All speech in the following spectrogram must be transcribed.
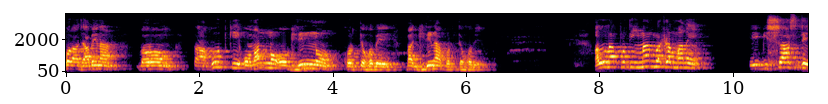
করা যাবে না, বরং তাগুতকে অমান্য ও ঘৃণ্য করতে হবে বা ঘৃণা করতে হবে। আল্লাহর প্রতি ইমান রাখার মানে এই বিশ্বাস যে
